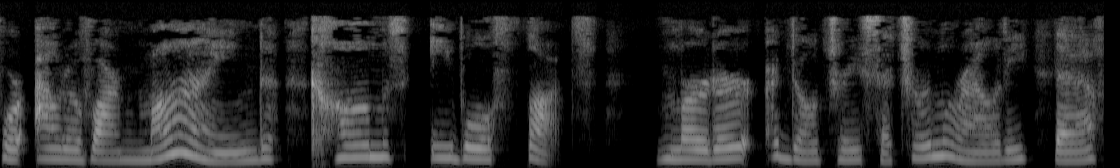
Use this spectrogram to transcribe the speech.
For out of our mind comes evil thoughts, murder, adultery, sexual immorality, theft,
